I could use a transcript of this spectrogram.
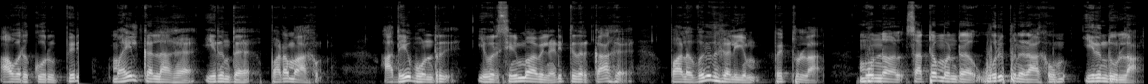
அவருக்கு ஒரு பெரிய மைல்கல்லாக இருந்த படமாகும். அதேபோன்று இவர் சினிமாவில் நடித்ததற்காக பல விருதுகளையும் பெற்றுள்ளார். முன்னாள் சட்டமன்ற உறுப்பினராகவும் இருந்துள்ளார்.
